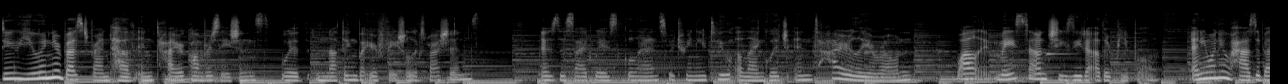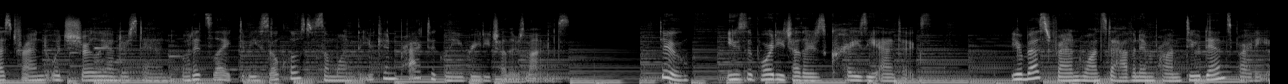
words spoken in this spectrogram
Do you and your best friend have entire conversations with nothing but your facial expressions? Is the sideways glance between you two a language entirely your own? While it may sound cheesy to other people, anyone who has a best friend would surely understand what it's like to be so close to someone that you can practically read each other's minds. Two, you support each other's crazy antics. Your best friend wants to have an impromptu dance party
